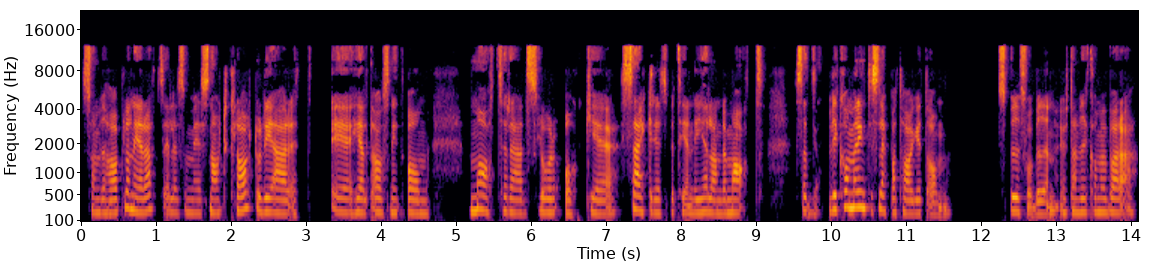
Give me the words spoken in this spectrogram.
som vi har planerat eller som är snart klart och det är ett eh, helt avsnitt om maträdslor och eh, säkerhetsbeteende gällande mat. Så Ja. vi kommer inte släppa taget om spyfobin utan vi kommer bara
